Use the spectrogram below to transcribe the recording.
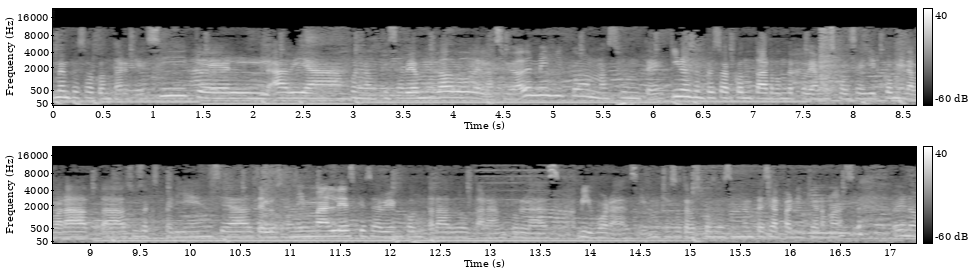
me empezó a contar que sí, que él había, bueno, que se había mudado de la Ciudad de México a Mazunte y nos empezó a contar dónde podíamos conseguir comida barata, sus experiencias, de los animales que se había encontrado, tarántulas, víboras y muchas otras cosas y me empecé a paniquear más. Pero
